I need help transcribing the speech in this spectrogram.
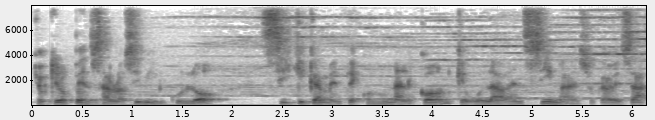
yo quiero pensarlo así, vinculó psíquicamente con un halcón que volaba encima de su cabeza.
